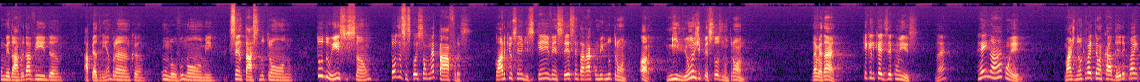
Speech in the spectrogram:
comer da árvore da vida, a pedrinha branca, um novo nome, sentar-se no trono. Tudo isso são, todas essas coisas são metáforas. Claro que o Senhor diz: quem vencer sentará comigo no trono. Ora, milhões de pessoas no trono. Não é verdade? O que, que ele quer dizer com isso? Não é? Reinar com ele. Mas não que vai ter uma cadeira que vai.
